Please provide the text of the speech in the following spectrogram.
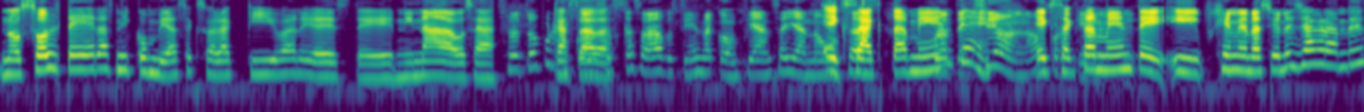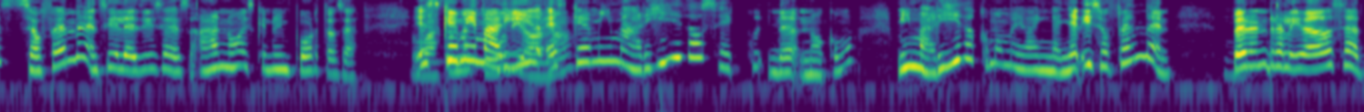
No solteras ni con vida sexual activa, ni, este, ni nada, o sea, Sobre todo porque casadas. cuando estás casada pues tienes la confianza y ya no Exactamente. usas protección, ¿no? Porque, Exactamente. pues, Y generaciones ya grandes se ofenden si les dices, ah, no, es que no importa. O sea, o es que mi estudio, marido, es que mi marido se... cu- No, no, ¿cómo? Mi marido, ¿cómo me va a engañar? Y se ofenden. Pero en realidad, o sea,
